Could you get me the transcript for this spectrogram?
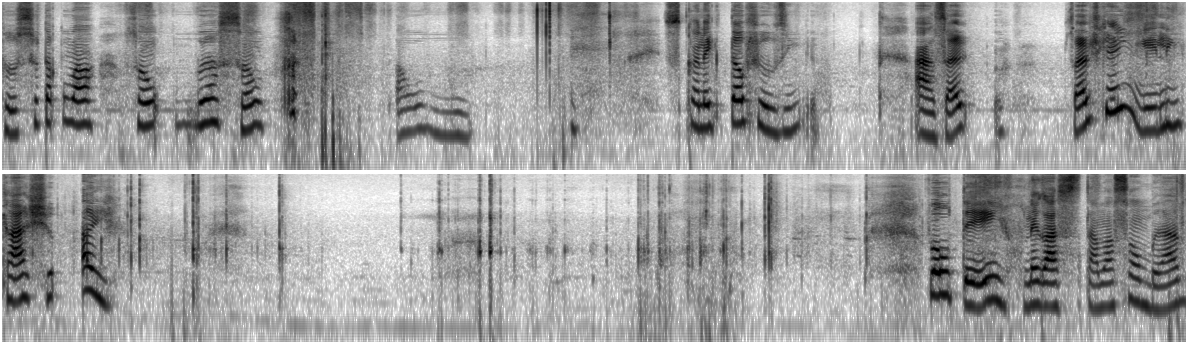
Você tá com uma assombração. Desconectar o fiozinho. Ah, sabe? Sabe que ele encaixa. Ai. Voltei, o negócio tava assombrado.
